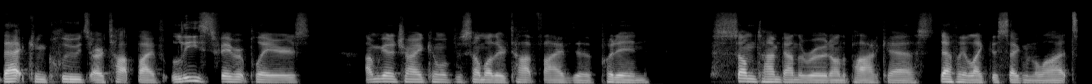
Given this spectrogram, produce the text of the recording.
that concludes our top five least favorite players. I'm gonna try and come up with some other top five to put in sometime down the road on the podcast. Definitely like this segment a lot.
